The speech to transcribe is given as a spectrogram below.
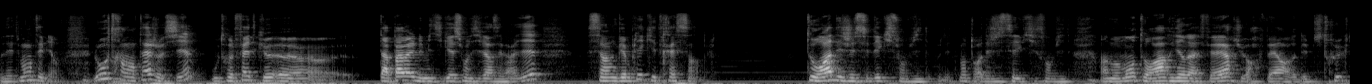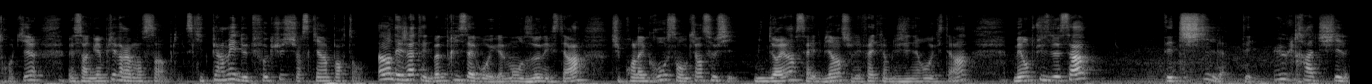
Honnêtement, t'es bien. L'autre avantage aussi, outre le fait que euh, t'as pas mal de mitigations diverses et variées, c'est un gameplay qui est très simple t'auras des GCD qui sont vides. Honnêtement, t'auras des GCD qui sont vides. À un moment, t'auras rien à faire, tu vas refaire euh, des petits trucs tranquille, mais c'est un gameplay vraiment simple. Ce qui te permet de te focus sur ce qui est important. Un, déjà, t'as une bonne prise aggro, également en zone, etc. Tu prends l'aggro sans aucun souci. Mine de rien, ça aide bien sur les fights comme les généraux, etc. Mais en plus de ça, t'es chill, t'es ultra chill.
